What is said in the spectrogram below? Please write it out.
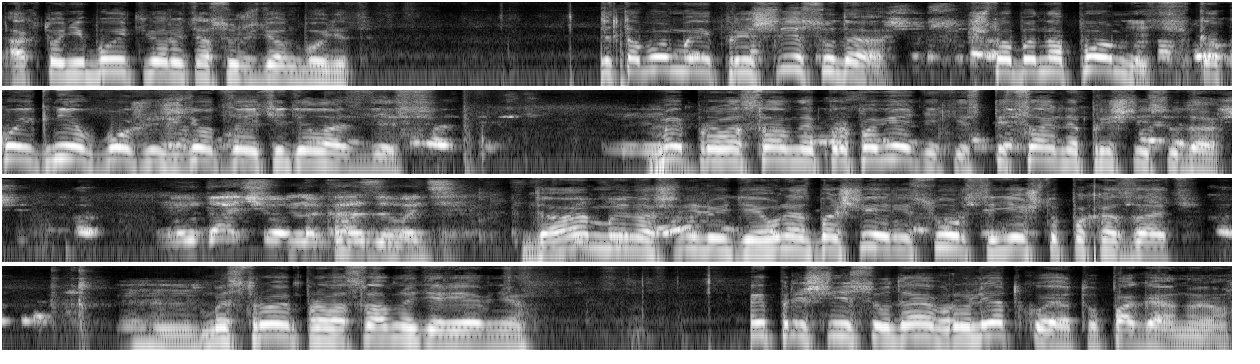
а кто не будет веровать, осужден будет. Для того мы и пришли сюда, чтобы напомнить, какой гнев Божий ждет за эти дела здесь. Мы, православные проповедники, специально пришли сюда. Ну, удачи вам наказывать. Да, мы нашли людей, у нас большие ресурсы, есть что показать. Мгм. Мы строим православную деревню. Мы пришли сюда, в рулетку эту поганую,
